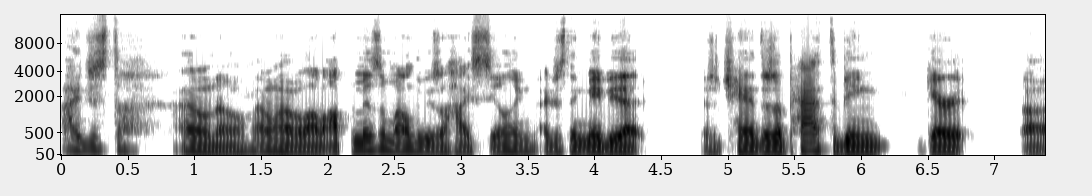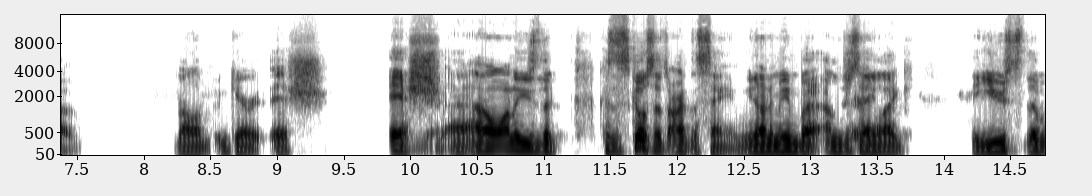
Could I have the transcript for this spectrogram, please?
I just uh, I don't know. I don't have a lot of optimism. I don't think there's a high ceiling. I just think maybe that there's a chance there's a path to being Garrett uh relevant Garrett-ish ish. I I don't want to use the because the skill sets aren't the same. You know what I mean? But I'm just saying like the use the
